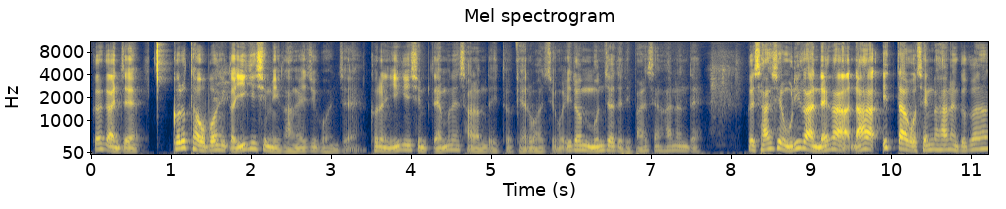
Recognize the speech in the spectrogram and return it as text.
그러니까 이제 그렇다고 보니까 이기심이 강해지고 이제 그런 이기심 때문에 사람들이 더 괴로워지고 이런 문제들이 발생하는데 그 사실 우리가 내가 나 있다고 생각하는 그거는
